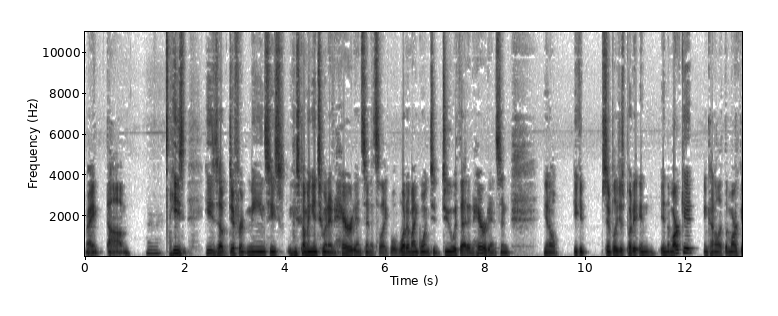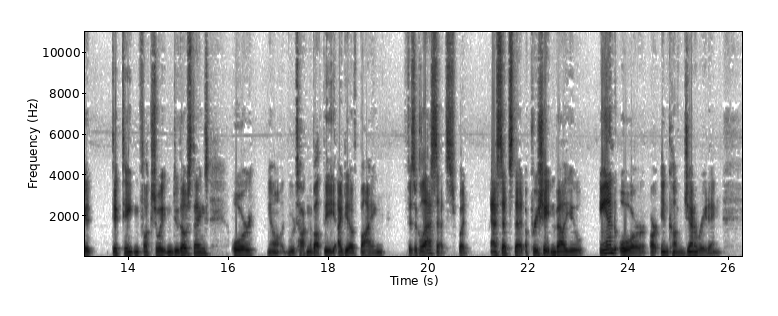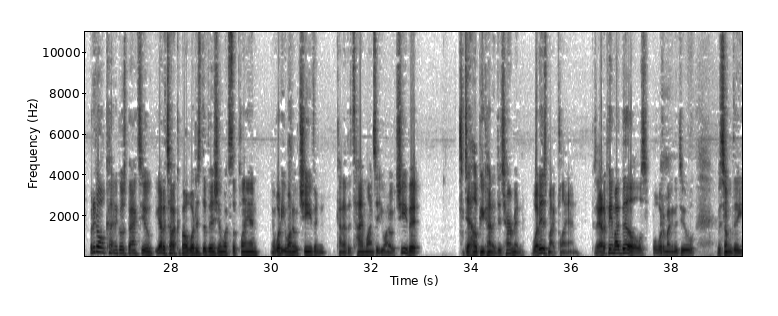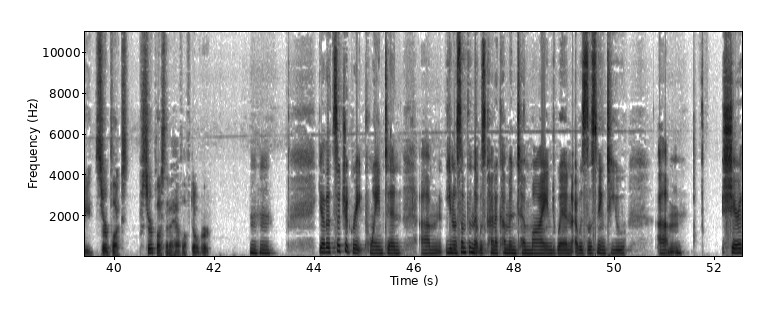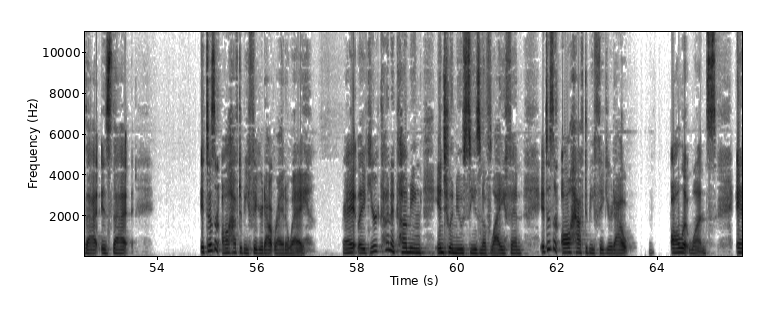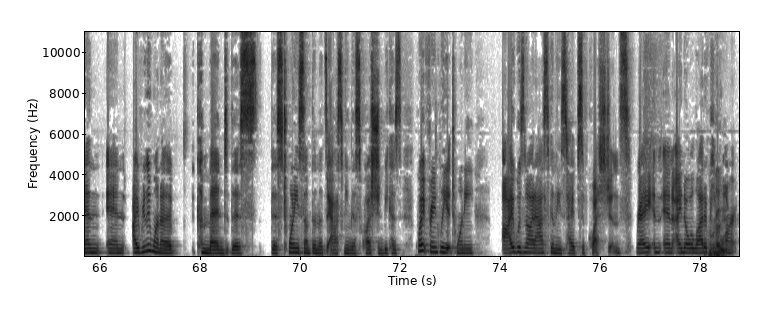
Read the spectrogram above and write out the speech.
right? Um, mm. He's, he's of different means. He's, he's coming into an inheritance and it's like, well, what am I going to do with that inheritance? And, you know, he could simply just put it in in the market and kind of let the market dictate and fluctuate and do those things. Or you know we are talking about the idea of buying physical assets but assets that appreciate in value and or are income generating. But it all kind of goes back to you got to talk about what is the vision what's the plan and what do you want to achieve and kind of the timelines that you want to achieve it to help you kind of determine what is my plan? Because I got to pay my bills, but what am I going to do with some of the surplus surplus that I have left over? Mm-hmm. Yeah, that's such a great point, and um, you know something that was kind of coming to mind when I was listening to you um, share that is that it doesn't all have to be figured out right away right? Like you're kind of coming into a new season of life and it doesn't all have to be figured out all at once. And, and I really want to commend this, this 20 something that's asking this question because quite frankly, at 20, I was not asking these types of questions, right? And, and I know a lot of people right. aren't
